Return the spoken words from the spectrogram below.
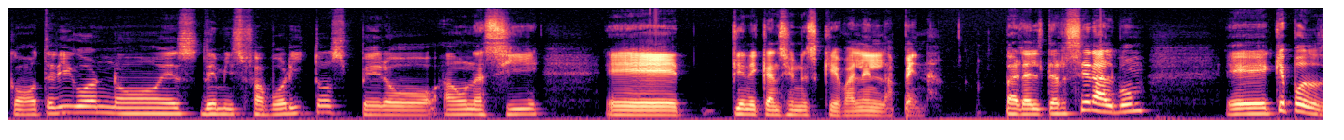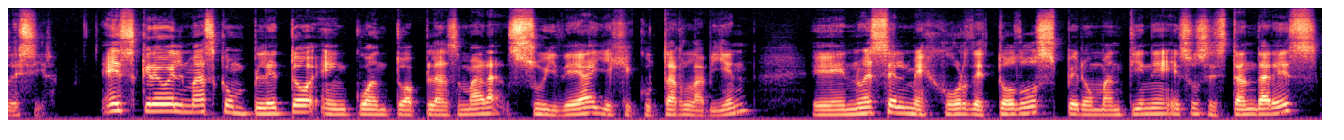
como te digo, no es de mis favoritos, pero aún así tiene canciones que valen la pena. Para el tercer álbum, eh, ¿qué puedo decir? Es creo el más completo en cuanto a plasmar su idea y ejecutarla bien. Eh, no es el mejor de todos, pero mantiene esos estándares,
